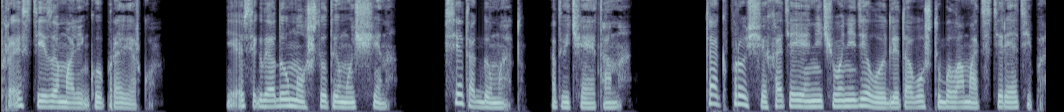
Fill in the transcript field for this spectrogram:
Прости за маленькую проверку. Я всегда думал, что ты мужчина. Все так думают», — отвечает она. «Так проще, хотя я ничего не делаю для того, чтобы ломать стереотипы».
